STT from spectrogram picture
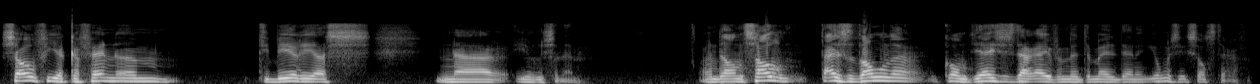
Zo via Capernaum, Tiberias naar Jeruzalem. En dan zo tijdens het wandelen komt Jezus daar even met de mededeling: Jongens, ik zal sterven.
